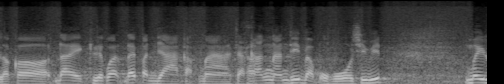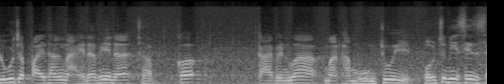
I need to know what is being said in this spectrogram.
แล้วก็ได้เรียกว่าได้ปัญญากลับมา จากครับครั้งนั้นที่แบบโอ้โหชีวิต ไม่รู้จะไปทางไหนนะพี่นะครับ ก็กลายเป็นว่ามาทำฮวงจุ้ย ผมจะมีสินแส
